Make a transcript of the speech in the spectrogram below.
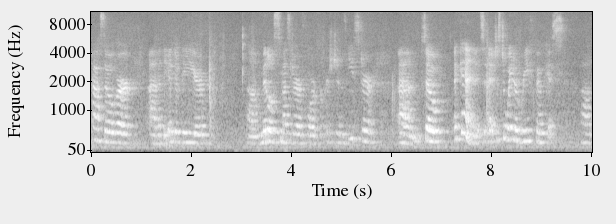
Passover, um, at the end of the year, um, middle of semester for, for Christians, Easter. Um, so again, it's just a way to refocus. Um,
